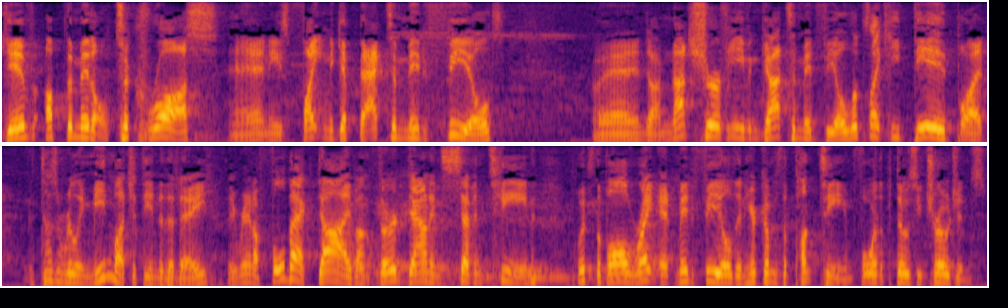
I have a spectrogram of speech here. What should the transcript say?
Give up the middle to Cross, and he's fighting to get back to midfield. And I'm not sure if he even got to midfield. Looks like he did, but it doesn't really mean much at the end of the day. They ran a fullback dive on third down and 17, puts the ball right at midfield, and here comes the punt team for the Potosi Trojans.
